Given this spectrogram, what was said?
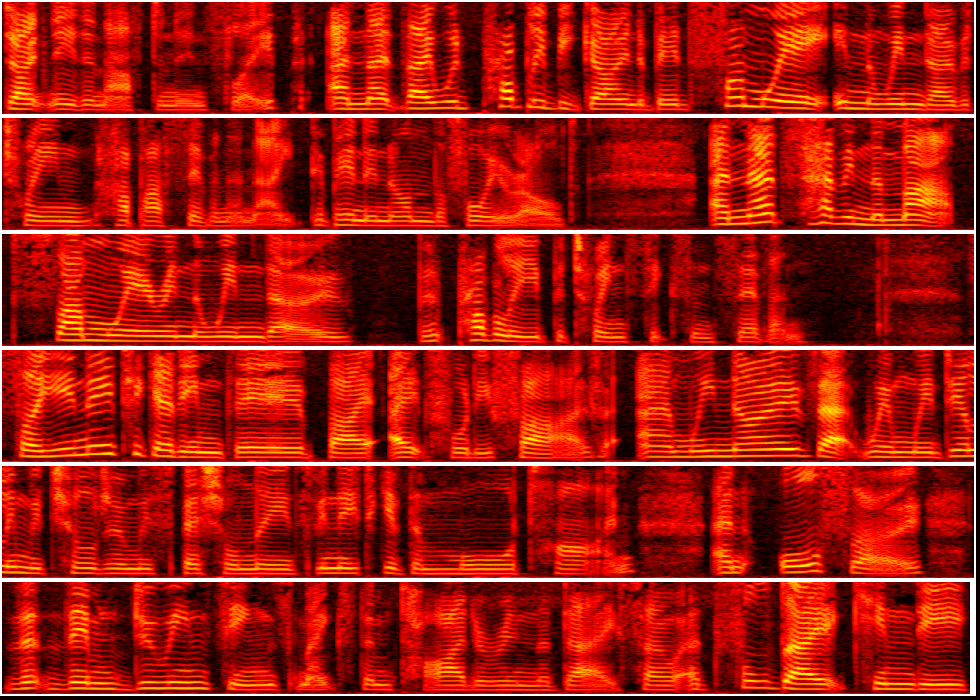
don't need an afternoon sleep, and that they would probably be going to bed somewhere in the window between half past seven and eight, depending on the four year old, and that's having them up somewhere in the window, but probably between six and seven. So you need to get him there by 8:45 and we know that when we're dealing with children with special needs we need to give them more time and also that them doing things makes them tighter in the day. So a full day at kindy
